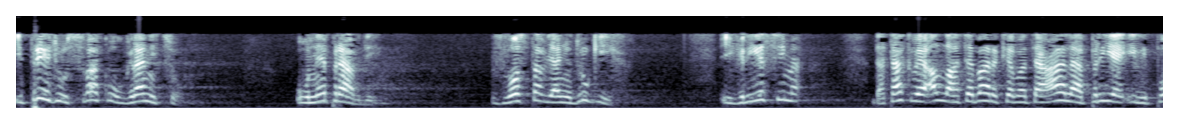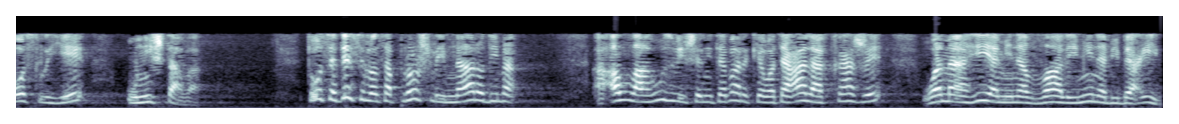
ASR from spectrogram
i pređu svaku granicu u nepravdi, zlostavljanju drugih i grijesima, da takve Allah te bareke ve taala prije ili poslije uništava. To se desilo sa prošlim narodima, a Allah uzvišeni te bareke ve taala kaže: وَمَا هِيَ مِنَ الظَّالِمِينَ بِبَعِيدِ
